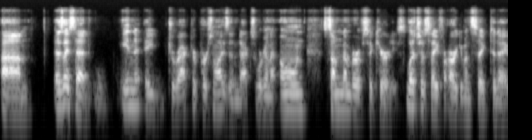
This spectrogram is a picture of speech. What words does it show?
Um, as I said, in a direct or personalized index, we're going to own some number of securities. Let's just say, for argument's sake, today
